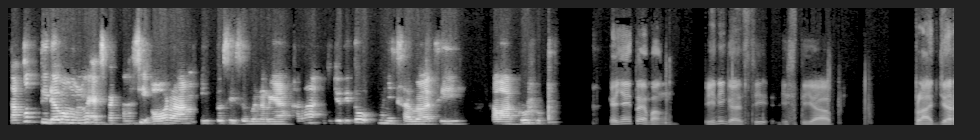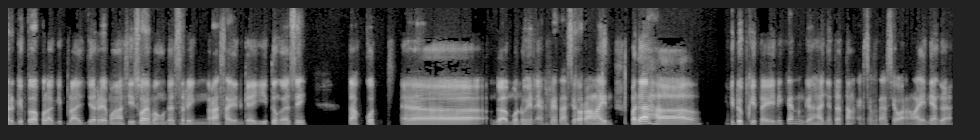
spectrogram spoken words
takut tidak memenuhi ekspektasi orang itu sih sebenarnya. Karena jujur itu menyiksa banget sih kalau aku. Kayaknya itu emang ini gak sih di setiap pelajar gitu apalagi pelajar ya mahasiswa emang udah sering ngerasain kayak gitu gak sih? Takut eh, nggak eh, menuhin ekspektasi orang lain. Padahal hidup kita ini kan nggak hanya tentang ekspektasi orang lain ya nggak?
